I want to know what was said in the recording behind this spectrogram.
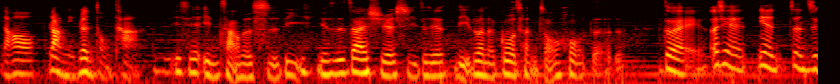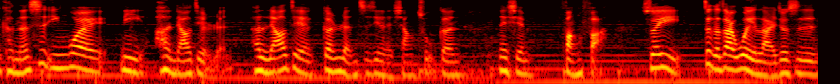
然后让你认同他。一些隐藏的实力，也是在学习这些理论的过程中获得的。对，而且念政治可能是因为你很了解人，很了解跟人之间的相处跟那些方法，所以这个在未来就是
